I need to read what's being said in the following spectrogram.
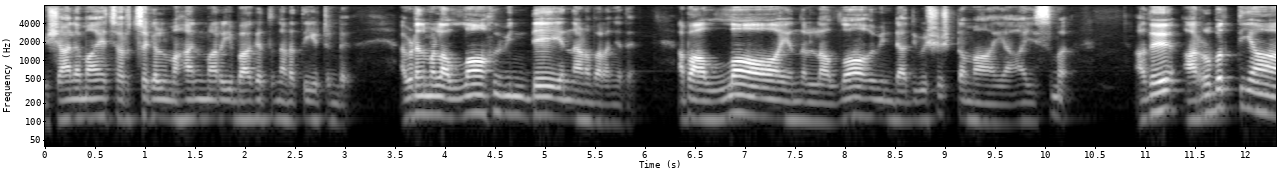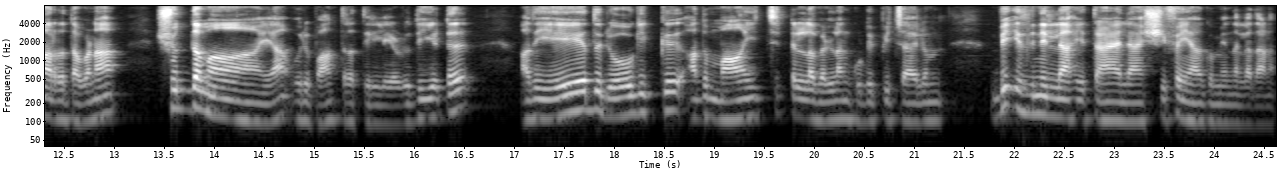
വിശാലമായ ചർച്ചകൾ മഹാന്മാർ ഈ ഭാഗത്ത് നടത്തിയിട്ടുണ്ട്. അവിടെ നമ്മൾ അള്ളാഹുവിന്റെ എന്നാണ് പറഞ്ഞത്. അപ്പോൾ അള്ളാ എന്നുള്ള അള്ളാഹുവിന്റെ അതിവിശിഷ്ടമായ ആ ഇസ്മ അത് അറുപത്തിയാറ് തവണ ശുദ്ധമായ ഒരു പാത്രത്തിൽ എഴുതിയിട്ട് അത് ഏത് രോഗിക്ക് അത് മായിച്ചിട്ടുള്ള വെള്ളം കുടിപ്പിച്ചാലും ബി ഇതിനില്ലാഹി താല ഷിഫയാകും എന്നുള്ളതാണ്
